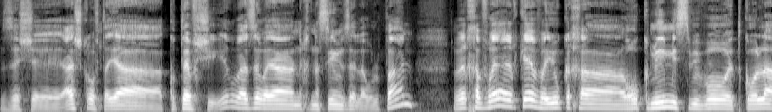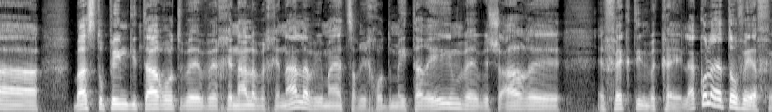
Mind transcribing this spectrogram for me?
זה שאשקרופט היה כותב שיר, ואז הוא היה נכנסים עם זה לאולפן, וחברי ההרכב היו ככה רוקמים מסביבו את כל הבאסטופים, גיטרות ו- וכן הלאה וכן הלאה, ואם היה צריך עוד מיתרים ו- ושאר אה, אפקטים וכאלה, הכל היה טוב ויפה.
